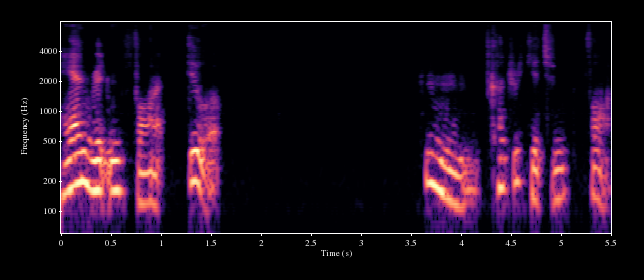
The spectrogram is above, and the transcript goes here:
Handwritten font duo. Hmm, Country Kitchen font.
